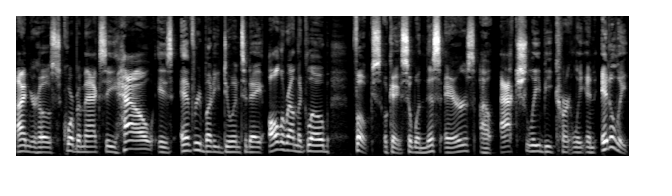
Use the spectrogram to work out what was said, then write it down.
I'm your host, Corbin Maxey. How is everybody doing today all around the globe? Folks, okay, so when this airs, I'll actually be currently in Italy.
